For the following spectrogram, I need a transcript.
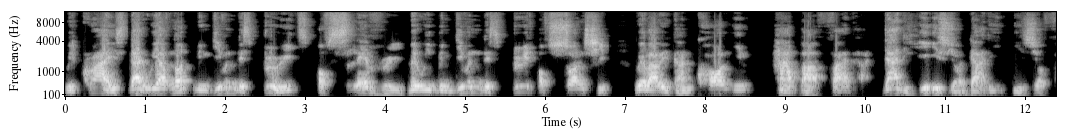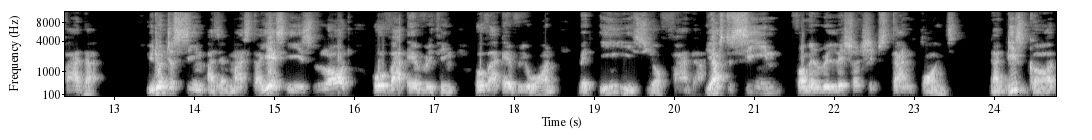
with Christ that we have not been given the spirit of slavery, but we've been given the spirit of sonship, whereby we can call him Abba Father. Daddy, he is your daddy, he is your father. You don't just see him as a master. Yes, he is Lord over everything, over everyone, but he is your father. You have to see him from a relationship standpoint. That this God,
